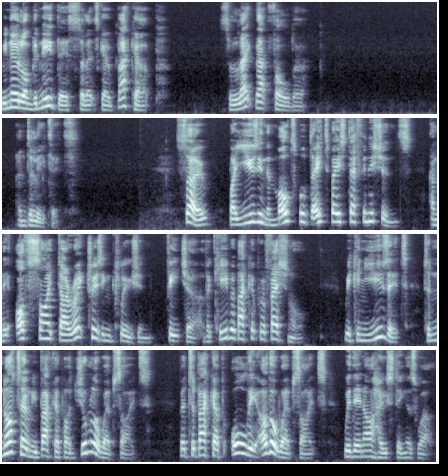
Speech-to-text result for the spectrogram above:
We no longer need this, so let's go back up, select that folder and delete it. So, by using the multiple database definitions and the off-site directories inclusion feature of Akeeba Backup Professional, we can use it to not only back up our Joomla websites, but to back up all the other websites within our hosting as well.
